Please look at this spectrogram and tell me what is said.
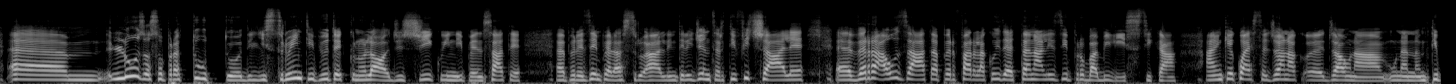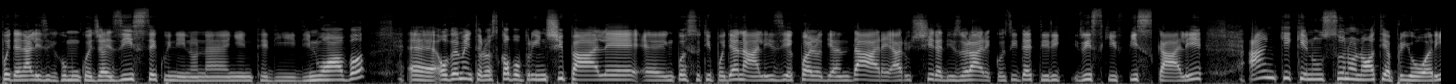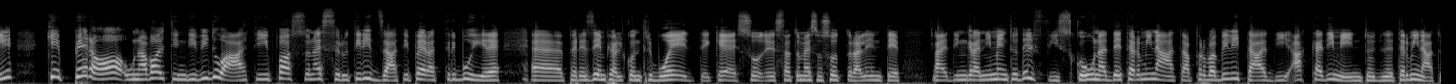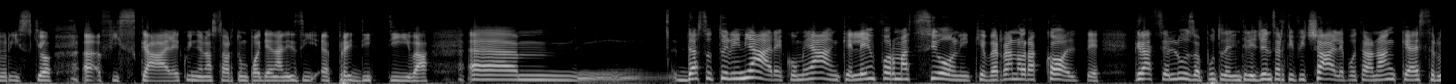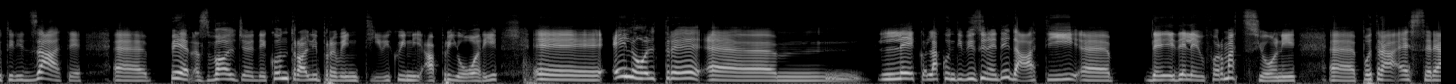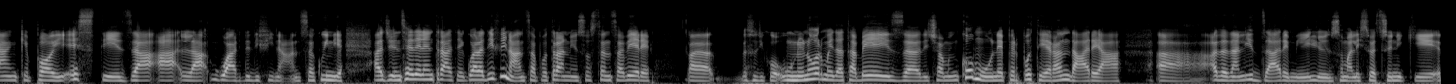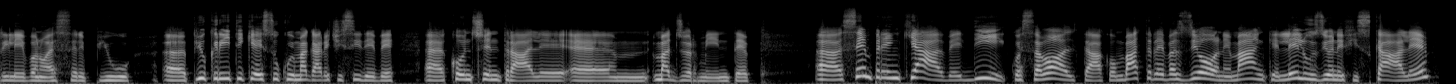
Ehm, l'uso soprattutto degli strumenti più tecnologici, quindi pensate eh, per esempio stru- all'intelligenza artificiale, eh, verrà usata per fare la cosiddetta analisi probabilistica. Anche questa è già, una, eh, già una, una, un tipo di analisi che comunque già esiste, quindi non è niente di, di nuovo. Eh, ovviamente lo scopo principale eh, in questo tipo di analisi è quello di andare a riuscire ad isolare i cosiddetti ri- rischi fiscali, anche che non sono noti a priori, che però una volta individuati possono essere utilizzati per attribuire, eh, per esempio, al contribuente che è, so- è, stato messo sotto la lente eh, di ingrandimento del fisco una determinata probabilità di accadimento di un determinato rischio eh, fiscale, quindi una sorta un po' di analisi eh, predittiva. Ehm, da sottolineare come anche le informazioni che verranno raccolte grazie all'uso appunto dell'intelligenza artificiale potranno anche essere utilizzate eh, per svolgere dei controlli preventivi, quindi a priori. Eh, e inoltre ehm, le, la condivisione dei dati eh, de- delle informazioni eh, potrà essere anche poi estesa alla Guardia di Finanza. Quindi Agenzia delle Entrate e Guardia di Finanza potranno in sostanza avere eh, dico, un enorme database diciamo in comune per poter andare a, a, ad analizzare meglio insomma, le situazioni che rilevano essere più, eh, più critiche e su cui magari ci si deve eh, concentrare ehm, maggiormente. Uh, sempre in chiave di questa volta combattere l'evasione ma anche l'elusione fiscale,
